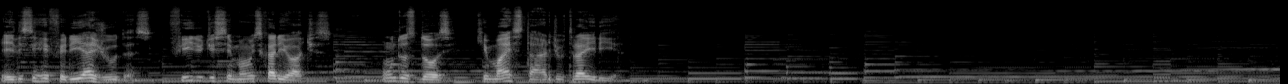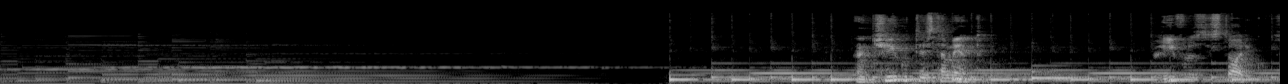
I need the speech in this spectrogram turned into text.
Ele se referia a Judas, filho de Simão Iscariotes, um dos doze, que mais tarde o trairia. Antigo Testamento. Livros históricos.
